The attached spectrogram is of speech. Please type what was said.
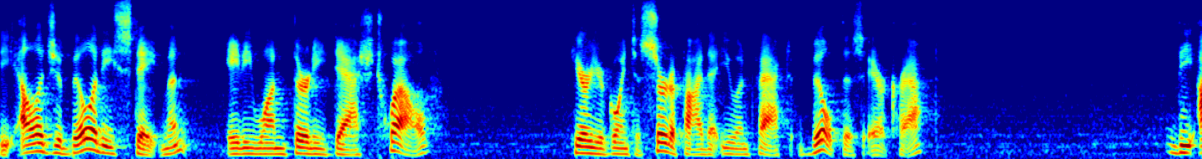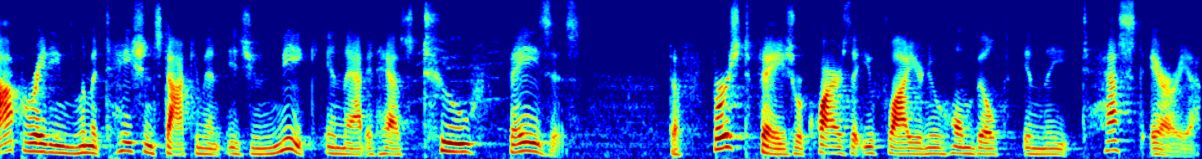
the eligibility statement, 8130-12. Here you're going to certify that you in fact built this aircraft. the operating limitations document is unique in that it has two phases. The first phase requires that you fly your new home built in the test area.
